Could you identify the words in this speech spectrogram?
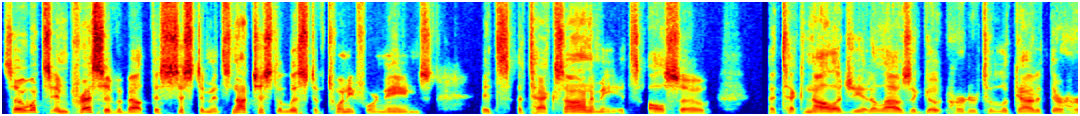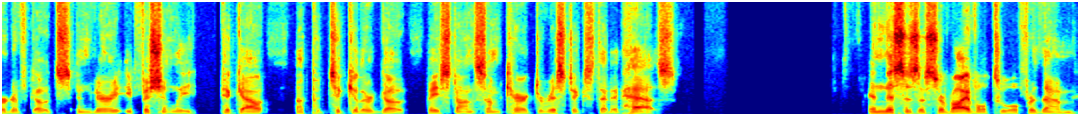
So what's impressive about this system, it's not just a list of 24 names, it's a taxonomy. It's also a technology. It allows a goat herder to look out at their herd of goats and very efficiently pick out a particular goat based on some characteristics that it has. And this is a survival tool for them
